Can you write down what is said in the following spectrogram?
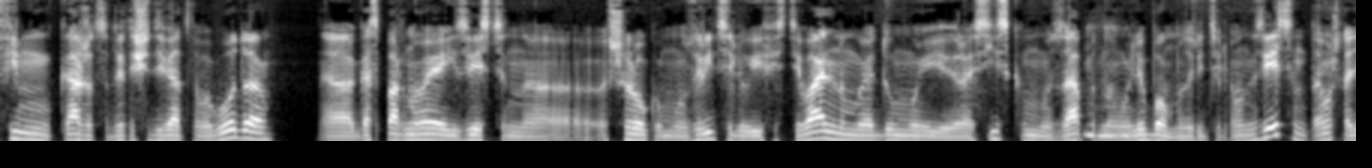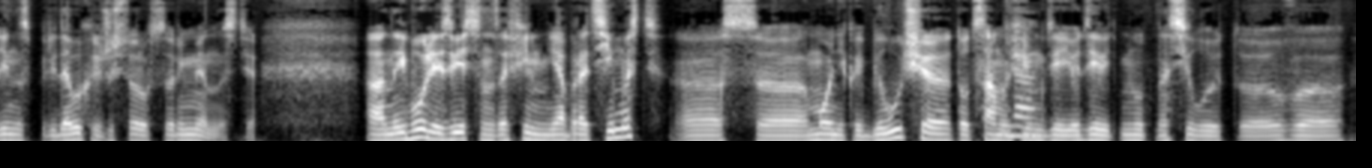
Фильм, кажется, 2009 года. А, Гаспар Ноэ известен а, широкому зрителю и фестивальному, я думаю, и российскому, и западному, любому зрителю. Он известен, потому что один из передовых режиссеров современности. А, Наиболее известен за фильм «Необратимость» э, с э, Моникой Белуччи, тот самый Да. фильм, где ее 9 минут насилуют э, в э,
